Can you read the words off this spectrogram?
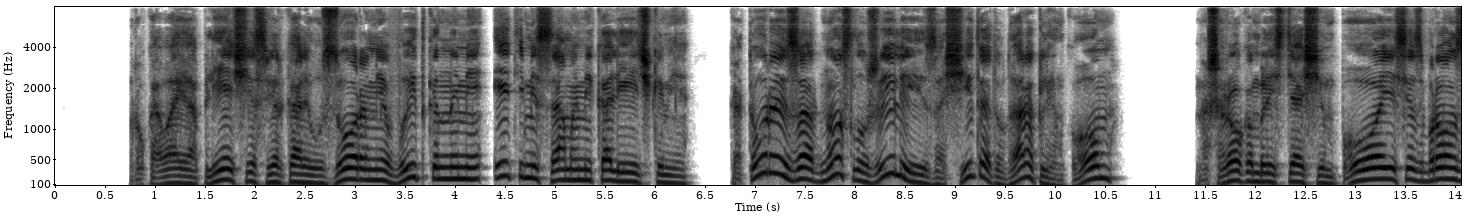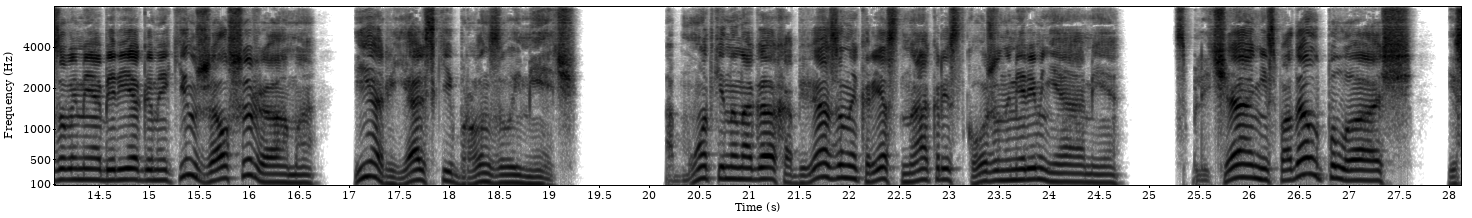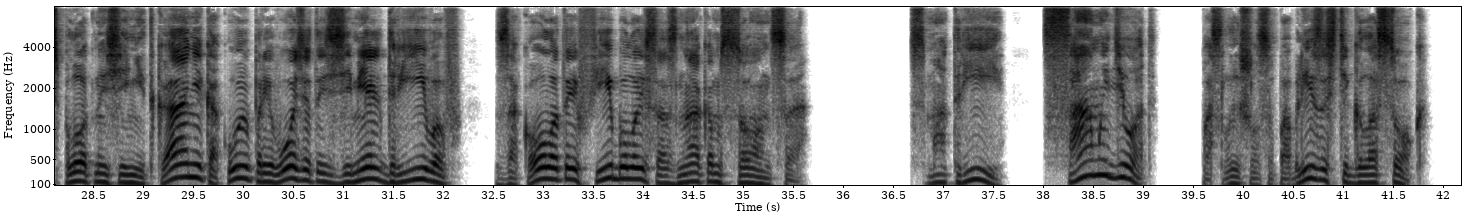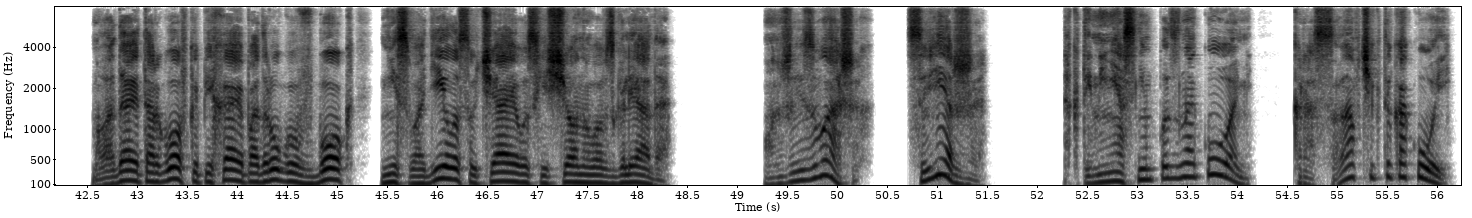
Рукава и оплечья сверкали узорами, вытканными этими самыми колечками, которые заодно служили и защитой от удара клинком. На широком блестящем поясе с бронзовыми оберегами кинжал Ширама и арьяльский бронзовый меч. Обмотки на ногах обвязаны крест-накрест кожаными ремнями. С плеча не спадал плащ из плотной синей ткани, какую привозят из земель дривов, заколотый фибулой со знаком солнца. «Смотри, сам идет!» — послышался поблизости голосок. Молодая торговка, пихая подругу в бок, не сводила с Учая восхищенного взгляда. Он же из ваших. Свержи. Так ты меня с ним познакомь. Красавчик-то какой.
